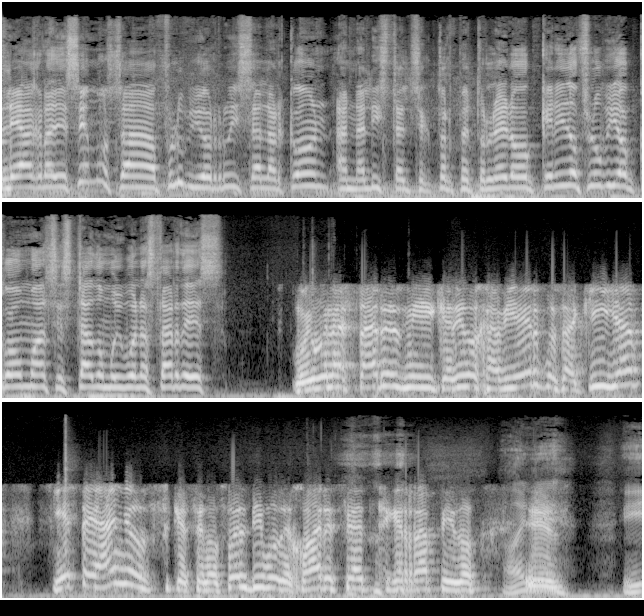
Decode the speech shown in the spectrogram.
Le agradecemos a Fluvio Ruiz Alarcón, analista del sector petrolero. Querido Fluvio, ¿cómo has estado? Muy buenas tardes. Muy buenas tardes, mi querido Javier. Pues aquí ya siete años que se nos fue el Divo de Juárez, fíjate qué rápido. Oye, Y,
